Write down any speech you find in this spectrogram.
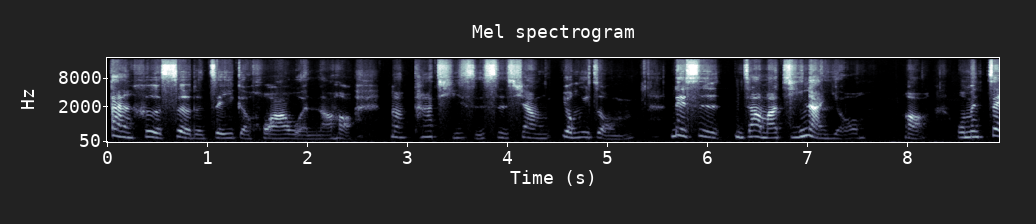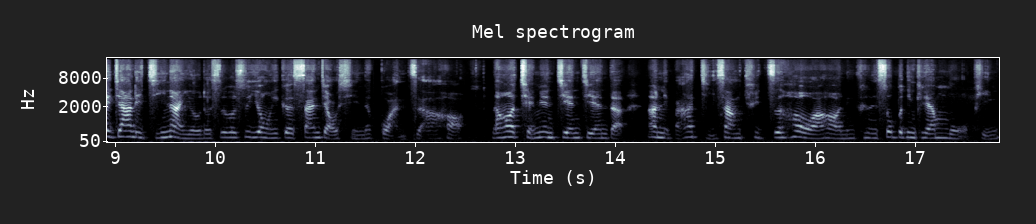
淡褐色的这一个花纹，然后那它其实是像用一种类似你知道吗？挤奶油。哦，我们在家里挤奶油的时候是用一个三角形的管子啊，哈，然后前面尖尖的，那你把它挤上去之后啊，哈，你可能说不定可以抹平。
